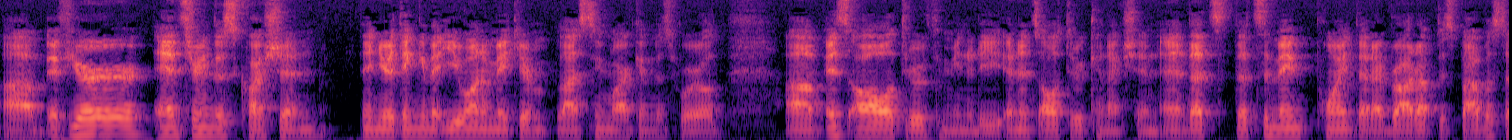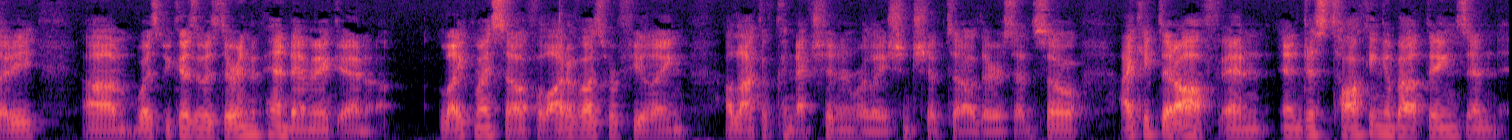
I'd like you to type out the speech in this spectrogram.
Um, if you're answering this question and you're thinking that you want to make your lasting mark in this world, um, it's all through community and it's all through connection. And that's that's the main point that I brought up this Bible study um, was because it was during the pandemic and like myself, a lot of us were feeling a lack of connection and relationship to others, and so I kicked it off and and just talking about things and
